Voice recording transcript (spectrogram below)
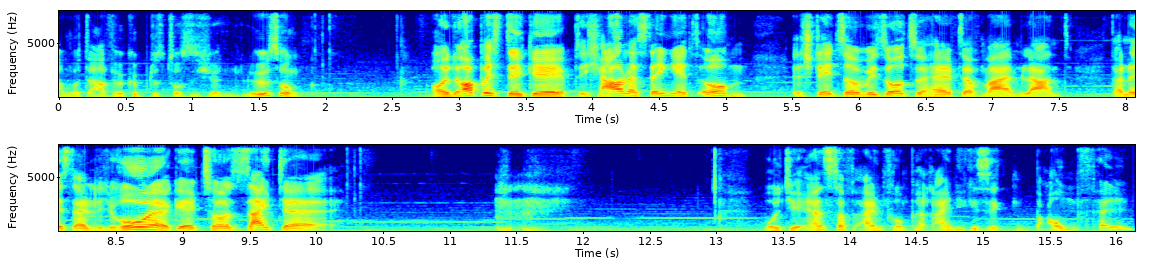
Aber dafür gibt es doch sicher eine Lösung. Und ob es die gibt, ich hau das Ding jetzt um. Es steht sowieso zur Hälfte auf meinem Land. Dann ist endlich Ruhe, geht zur Seite. Wollt ihr ernsthaft einen vom Pereine gesägten Baum fällen?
